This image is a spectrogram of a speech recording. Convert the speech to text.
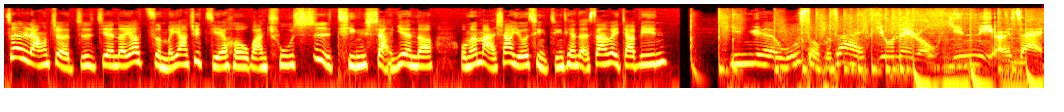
这两者之间呢，要怎么样去结合，玩出视听？响宴呢？我们马上有请今天的三位嘉宾。音乐无所不在，有内容因你而在。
